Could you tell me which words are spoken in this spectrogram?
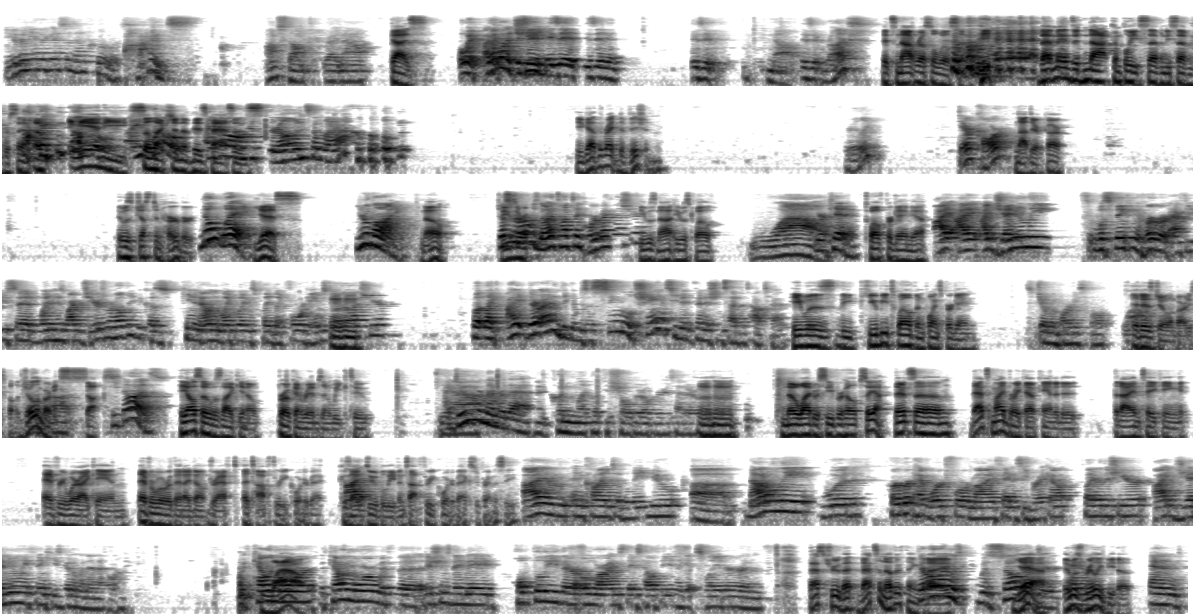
Do you have any other guesses? I'm clueless. I'm. s- I'm stumped right now. Guys, Oh wait, I don't wanna is cheat. It, is it? Is it? Is it? No. Is it Rush? It's not Russell Wilson. He, that man did not complete 77% of know, any selection of his I know, I'm passes. just throwing someone out. You got the right division. really? Derek Carr? Not Derek Carr. It was Justin Herbert. No way. Yes. You're lying. No. Justin Herbert was not a top ten quarterback last year. He was not. He was 12. Wow. You're kidding. 12 per game, yeah. I, I, I genuinely was thinking Herbert after you said when his wide receivers were healthy because Keenan Allen and Mike Williams played like four games together Mhm. last year. But like I there I didn't think there was a single chance he didn't finish inside the top ten. He was the QB 12 in points per game. It's Joe Lombardi's fault. Wow. It is Joe Lombardi's fault. Joe Lombardi God. sucks. He does. He also was like, you know, broken ribs in week two. I do remember that. And couldn't like lift his shoulder over his head or Mhm. No wide receiver help. So yeah, there's um that's my breakout candidate that I am taking everywhere I can, everywhere that I don't draft a top three quarterback because I, I- do believe in top three quarterback supremacy. I am inclined to believe you. Um, not only would Herbert have worked for my fantasy breakout player this year, I genuinely think he's going to win NFL MVP. With Kellen Wow. Moore, with Kellen Moore, with the additions they made, hopefully their O line stays healthy and they get Slater and That's true. That that's another thing. their O line was was so yeah, injured, it was and- really beat up. and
